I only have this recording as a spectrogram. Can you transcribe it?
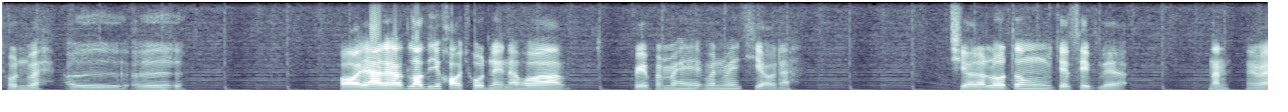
ชนไปเออเออขออนุญาตนะครับรอบนี้ขอชนหน่อยนะเพราะว่าเวฟมันไม่มันไม่เฉียวนะเฉียวแล้วรถต้องเจ็ดสิบเลยอะนั่นเห็นไหม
